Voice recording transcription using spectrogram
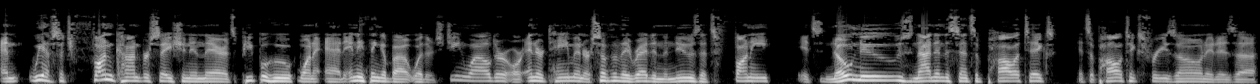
And we have such fun conversation in there. It's people who want to add anything about whether it's Gene Wilder or entertainment or something they read in the news that's funny. It's no news, not in the sense of politics. It's a politics free zone. It is a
